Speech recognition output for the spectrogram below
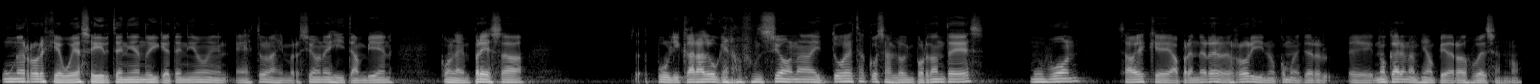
un errores que voy a seguir teniendo y que he tenido en, en esto de las inversiones y también con la empresa, publicar algo que no funciona y todas estas cosas. Lo importante es move on, sabes que aprender el error y no cometer, eh, no caer en la misma piedra dos veces, ¿no?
